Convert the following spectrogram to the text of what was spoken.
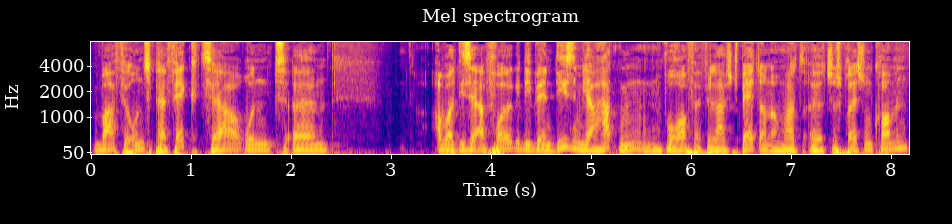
war für uns perfekt, ja und ähm, aber diese Erfolge, die wir in diesem Jahr hatten, worauf wir vielleicht später nochmal äh, zu sprechen kommen,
